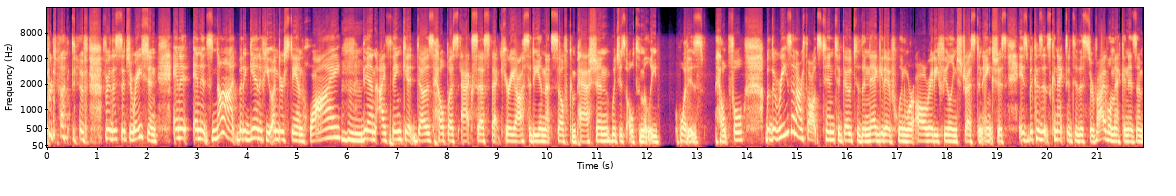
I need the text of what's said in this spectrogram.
productive for the situation? And it and it's not, but again, if you understand why, mm-hmm. then I think it does help us access that curiosity and that self-compassion, which is ultimately what is helpful. But the reason our thoughts tend to go to the negative when we're already feeling stressed and anxious is because it's connected to this survival mechanism.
